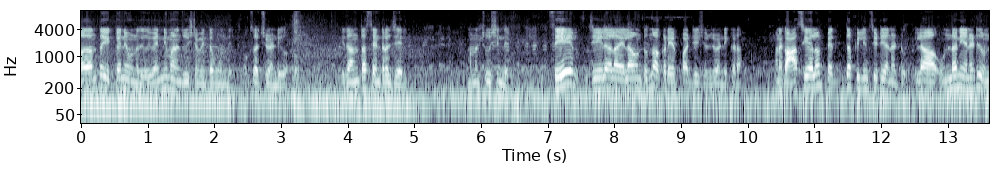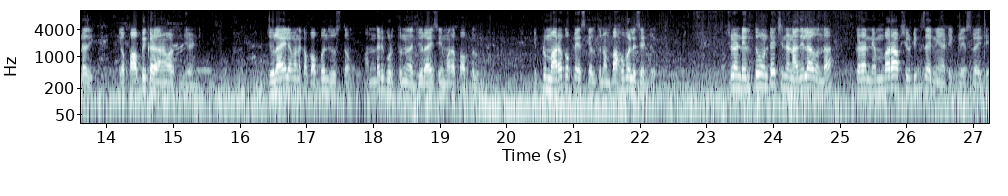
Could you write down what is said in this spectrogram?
అదంతా ఇక్కడనే ఉన్నది. ఇవన్నీ మనం చూసినాం ఇంతకుముందే. ఒకసారి చూడండి ఇగో. ఇదంతా సెంట్రల్ జైలు. మనం చూసిందే. సేమ్ జైలు అలా ఎలా ఉంటుందో అక్కడ ఏర్పాటు చేసారు చూడండి ఇక్కడ. మనకు ఆసియాలో పెద్ద ఫిలిం సిటీ అన్నట్టు. ఇలా ఉండని అనేది ఉండదు. ఇక పబ్ ఇక్కడ కనబడుతుంది చూడండి. జూలైలో మనకు ఆ పబ్బుని చూస్తాం. అందరికీ గుర్తున్నది జూలై సినిమాలో పబ్బులు. ఇప్పుడు మరొక ప్లేస్కి వెళ్తున్నాం బాహుబలి సెట్. చూడండి వెళ్తూ ఉంటే చిన్న నదిలాగా ఉందా? ఇక్కడ నెంబర్ ఆఫ్ షూటింగ్స్ జరిగినాయి ఈ ప్లేస్లో అయితే.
